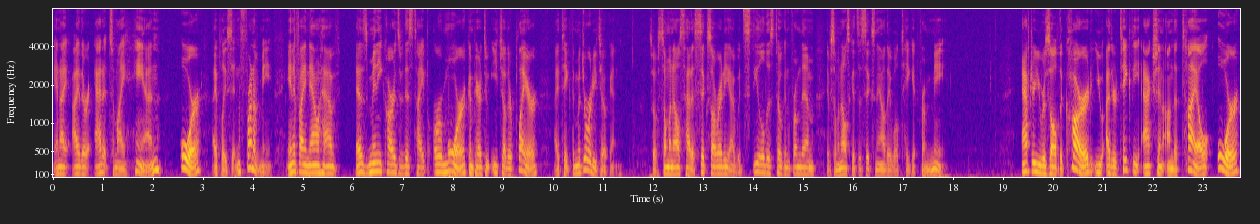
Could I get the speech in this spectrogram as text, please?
and I either add it to my hand or I place it in front of me. And if I now have as many cards of this type or more compared to each other player, I take the majority token. So if someone else had a 6 already, I would steal this token from them. If someone else gets a 6 now, they will take it from me. After you resolve the card, you either take the action on the tile or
